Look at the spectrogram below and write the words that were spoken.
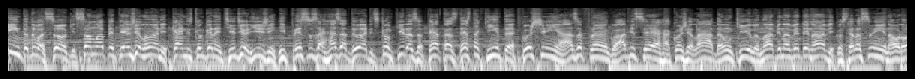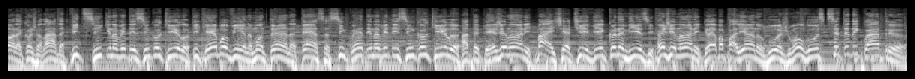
Quinta do Açougue, só no app Angelone. Carnes com garantia de origem e preços arrasadores. Confira as ofertas desta quinta. Coxinha, asa frango, ave serra, congelada, 1 kg, 9,99. Costela suína, aurora, congelada, 25,95 kg. Picanha bovina, montana, peça, 50,95 kg. App Angelone. Baixe, ative e economize. Angelone, Gleba Palhano, Rua João Rus, 74.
